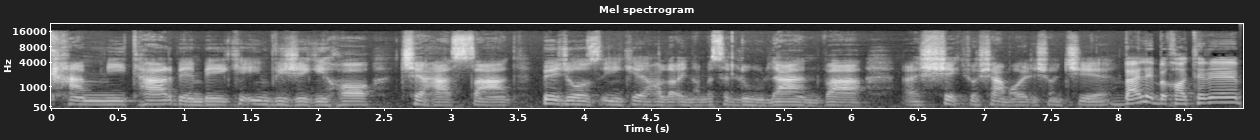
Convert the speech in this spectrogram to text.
کمی تر بهم بگی که این ویژگی ها چه هستند به جز اینکه حالا اینا مثل لولن و شکل و شمایلشون چیه؟ بله به خاطر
